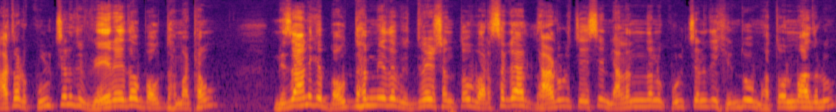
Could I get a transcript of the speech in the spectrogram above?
అతడు కూల్చినది వేరేదో బౌద్ధ మఠం. నిజానికి బౌద్ధం మీద విద్వేషంతో వరుసగా దాడులు చేసి నలందను కూల్చినది హిందూ మతోన్మాదులు.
